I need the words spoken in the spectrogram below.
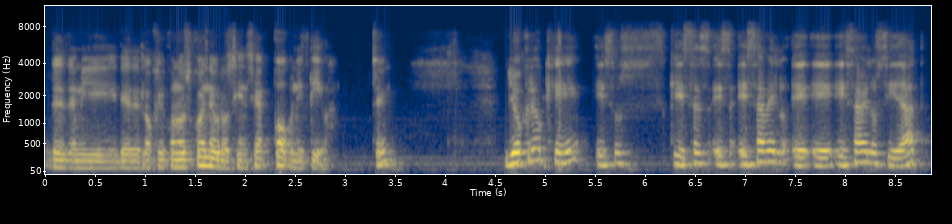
Desde, lo que conozco en neurociencia cognitiva. ¿sí? Yo creo que, esos, que esas, esa, esa, eh, eh, esa velocidad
